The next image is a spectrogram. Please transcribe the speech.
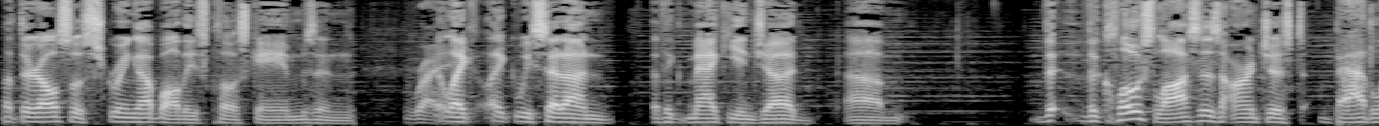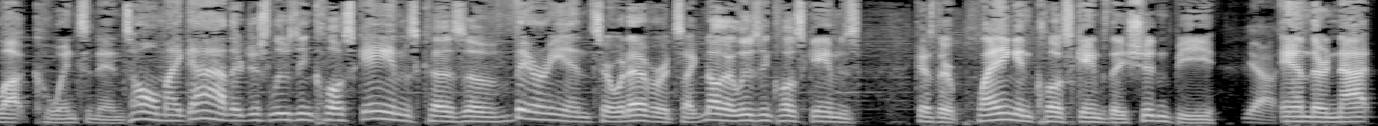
but they're also screwing up all these close games, and Right. like like we said on I think Mackey and Judd, um, the the close losses aren't just bad luck coincidence. Oh my God, they're just losing close games because of variance or whatever. It's like no, they're losing close games because they're playing in close games they shouldn't be, Yes. and they're not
